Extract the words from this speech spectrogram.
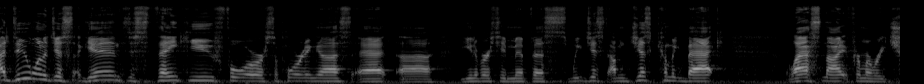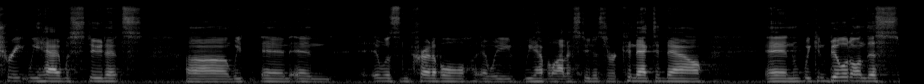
I do want to just, again, just thank you for supporting us at uh, the University of Memphis. We just, I'm just coming back last night from a retreat we had with students. Uh, we, and, and it was incredible. And we, we have a lot of students that are connected now. And we can build on this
